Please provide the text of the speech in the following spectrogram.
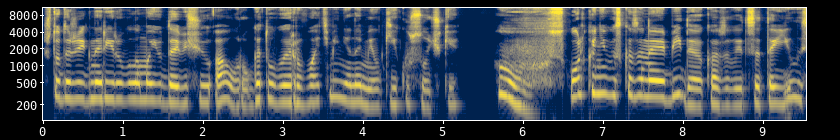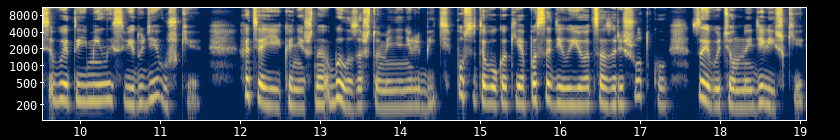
что даже игнорировала мою давящую ауру, готовая рвать меня на мелкие кусочки. Ух, сколько невысказанной обиды, оказывается, таилась в этой милой с виду девушке. Хотя ей, конечно, было за что меня не любить, после того, как я посадил ее отца за решетку за его темные делишки,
